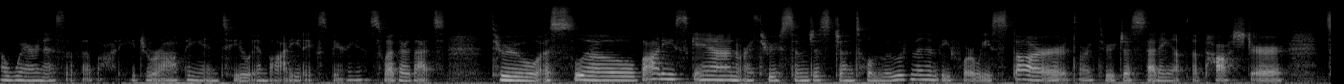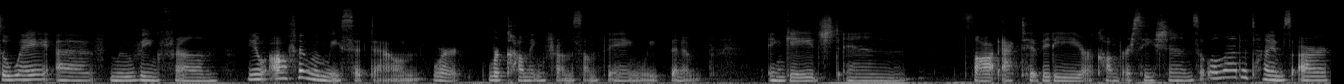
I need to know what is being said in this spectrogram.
awareness of the body, dropping into embodied experience, whether that's through a slow body scan or through some just gentle movement before we start or through just setting up the posture. It's a way of moving from, you know, often when we sit down, we're we're coming from something, we've been um, engaged in thought activity or conversation. So a lot of times our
